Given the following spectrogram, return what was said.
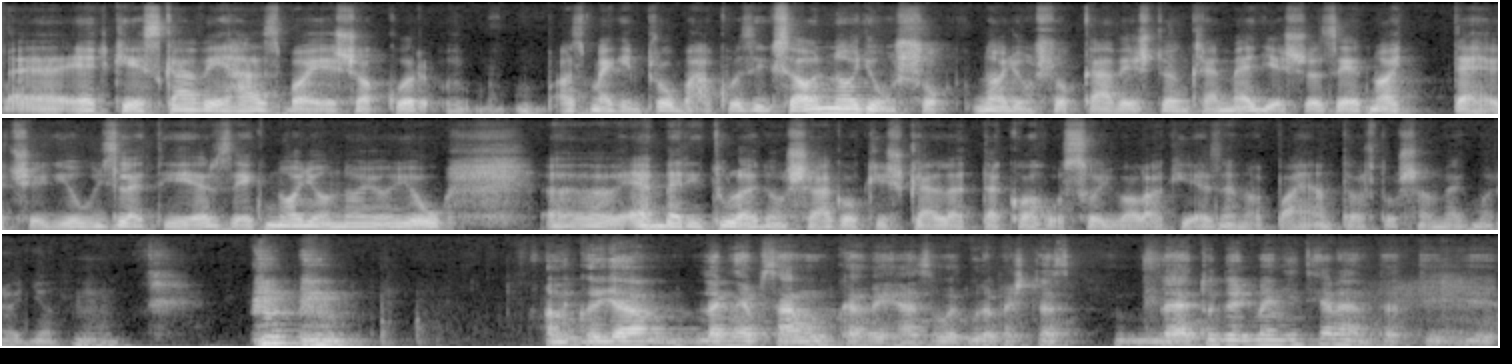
eh, egy kész kávéházba, és akkor az megint próbálkozik. Szóval nagyon sok, nagyon sok kávés tönkre megy, és azért nagy tehetség, jó üzleti érzék, nagyon-nagyon jó uh, emberi tulajdonságok is kellettek ahhoz, hogy valaki ezen a pályán tartósan megmaradjon. Amikor ugye a legnagyobb számú kávéház volt Budapesten, ezt lehet tudni, hogy mennyit jelentett? Így?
